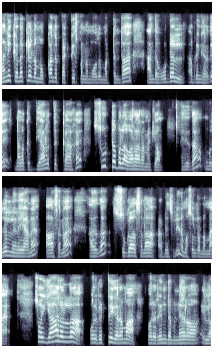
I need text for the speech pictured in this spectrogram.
மணிக்கணக்கில் நம்ம உட்காந்து ப்ராக்டிஸ் பண்ணும் போது மட்டும்தான் அந்த உடல் அப்படிங்கிறது நமக்கு தியானத்துக்காக சூட்டபுளா வர ஆரம்பிக்கும். இதுதான் முதல் நிலையான ஆசனா அதுதான் சுகாசனா அப்படின்னு சொல்லி நம்ம சொல்றோம் நம்ம. ஸோ யாரெல்லாம் ஒரு வெற்றிகரமா ஒரு ரெண்டு மணி நேரம் இல்லை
